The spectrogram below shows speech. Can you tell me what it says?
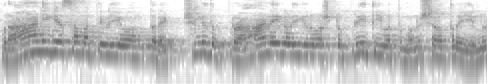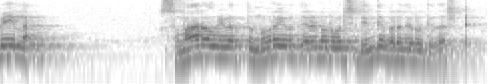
ಪ್ರಾಣಿಗೆ ಸಮ ತಿಳಿಯುವಂತಾರೆ. ಆ್ಯಕ್ಚುಲಿ ಇದು ಪ್ರಾಣಿಗಳಿಗಿರುವಷ್ಟು ಪ್ರೀತಿ ಇವತ್ತು ಮನುಷ್ಯನ ಹತ್ರ ಇಲ್ಲವೇ ಇಲ್ಲ. ಸುಮಾರು ಅವರು ಇವತ್ತು ನೂರೈವತ್ತು, ಎರಡುನೂರು ವರ್ಷದ ಹಿಂದೆ ಇದಷ್ಟೆ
